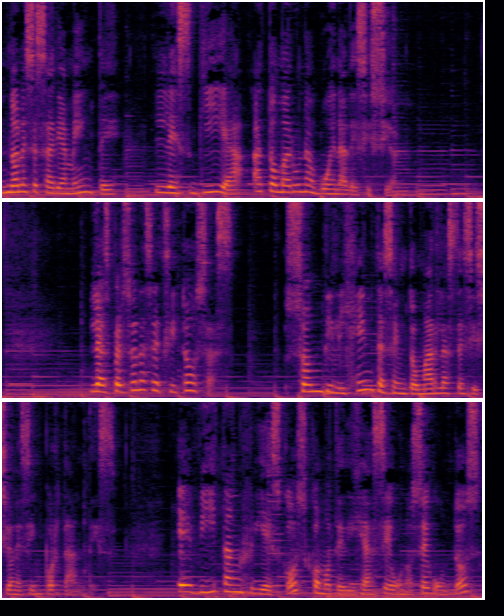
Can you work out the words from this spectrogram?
no necesariamente les guía a tomar una buena decisión. Las personas exitosas son diligentes en tomar las decisiones importantes. Evitan riesgos, como te dije hace unos segundos,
